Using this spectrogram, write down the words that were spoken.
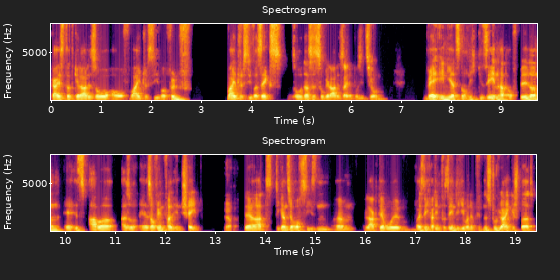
geistert gerade so auf Wide Receiver 5, Wide Receiver 6. So, das ist so gerade seine Position. Wer ihn jetzt noch nicht gesehen hat auf Bildern, er ist aber, also er ist auf jeden Fall in Shape. Ja. Der hat die ganze Offseason, ähm, lag der wohl, weiß nicht, hat ihn versehentlich jemand im Fitnessstudio eingesperrt.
